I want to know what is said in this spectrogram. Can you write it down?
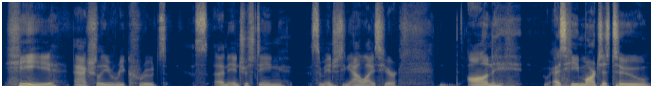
he actually recruits an interesting, some interesting allies here. On as he marches to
